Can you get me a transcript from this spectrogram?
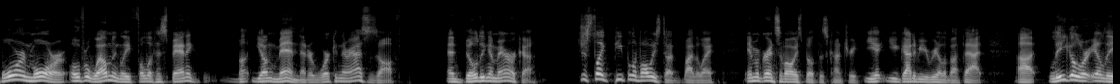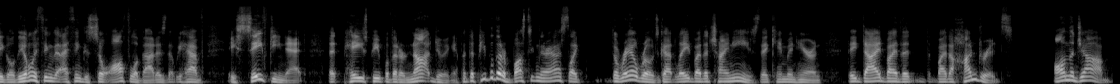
more and more overwhelmingly full of Hispanic young men that are working their asses off and building America, just like people have always done, by the way. Immigrants have always built this country. You, you got to be real about that. Uh, legal or illegal, the only thing that I think is so awful about it is that we have a safety net that pays people that are not doing it. But the people that are busting their ass, like the railroads got laid by the Chinese. They came in here and they died by the by the hundreds on the job.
